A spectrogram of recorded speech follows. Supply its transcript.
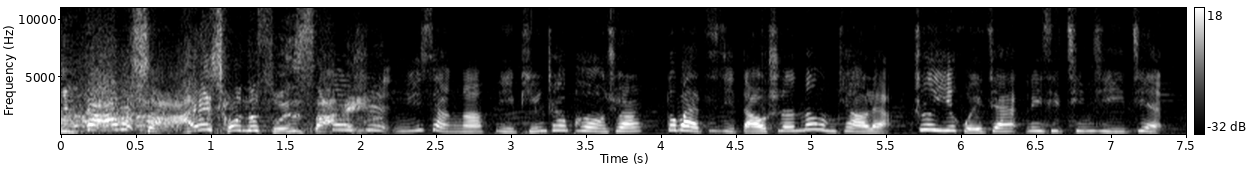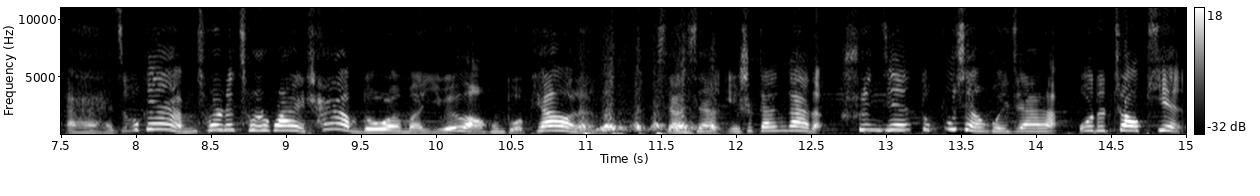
你叭叭啥呀，瞅你那损色！但是你想啊，你平常朋友圈都把自己捯饬的那么漂亮，这一回家，那些亲戚一见，哎，这不跟俺们村的村花也差不多吗？以为网红多漂亮呢，想想也是尴尬的，瞬间都不想回家了。我的照片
